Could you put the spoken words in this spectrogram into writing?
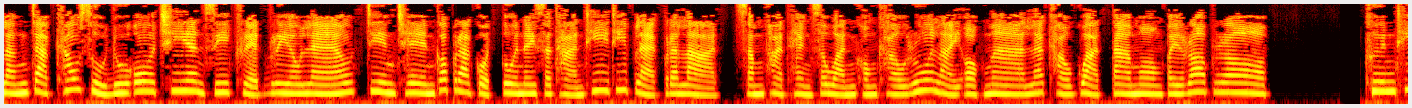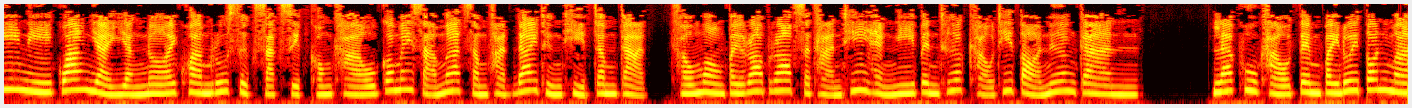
หลังจากเข้าสู่ดูโอเชียนซีเครตเรียวแล้ว เจียงเชนก็ปรากฏตัวในสถานที่ที่แปลกประหลาด สัมผัสแห่งสวรรค์ของเขารั่วไหลออกมาและเขากวาดตามองไปรอบๆพื้นที่นี้กว้างใหญ่อย่างน้อยความรู้สึกศักดิ์สิทธิ์ของเขาก็ไม่สามารถสัมผัสได้ถึงขีดจำกัด เขามองไปรอบๆสถานที่แห่งนี้เป็นเทือกเขาที่ต่อเนื่องกัน และภูเขาเต็มไปด้วยต้นไม้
